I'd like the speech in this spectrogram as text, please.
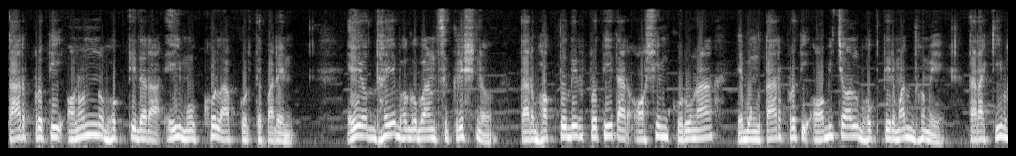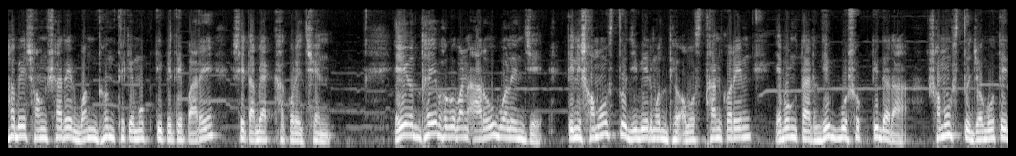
তার প্রতি অনন্য ভক্তি দ্বারা এই মোক্ষ লাভ করতে পারেন? এই অধ্যায়ে ভগবান শ্রীকৃষ্ণ তার ভক্তদের প্রতি তার অসীম করুণা এবং তার প্রতি অবিচল ভক্তির মাধ্যমে তারা কীভাবে সংসারের বন্ধন থেকে মুক্তি পেতে পারে সেটা ব্যাখ্যা করেছেন। এই অধ্যায়ে ভগবান আরও বলেন যে, তিনি সমস্ত জীবের মধ্যে অবস্থান করেন এবং তার দিব্য শক্তি দ্বারা সমস্ত জগতের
